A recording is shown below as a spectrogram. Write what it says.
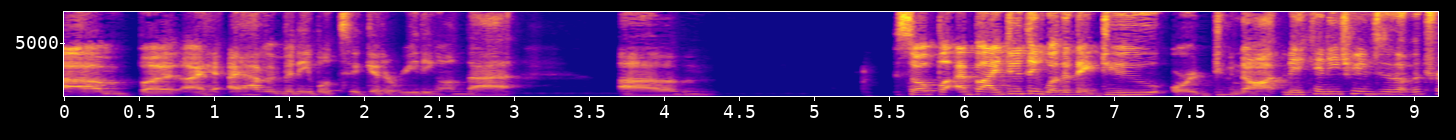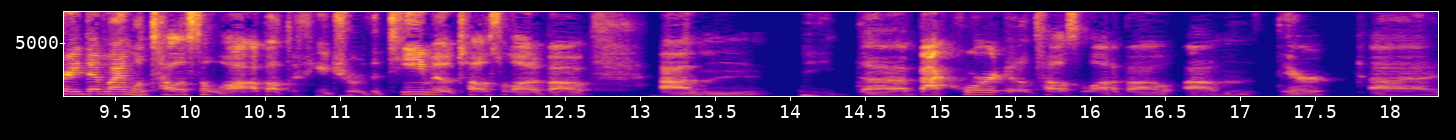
Um, but I, I, haven't been able to get a reading on that. Um, so, but, but I do think whether they do or do not make any changes at the trade deadline will tell us a lot about the future of the team. It'll tell us a lot about um, the backcourt. It'll tell us a lot about um, their uh,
